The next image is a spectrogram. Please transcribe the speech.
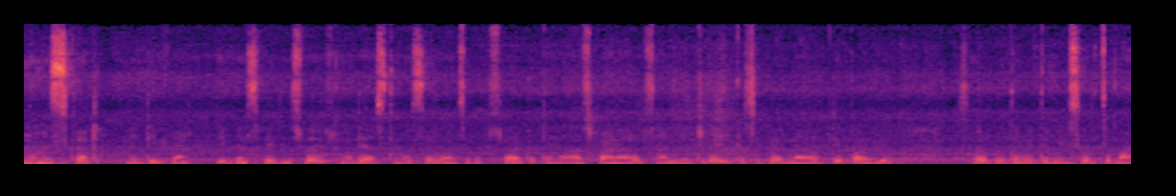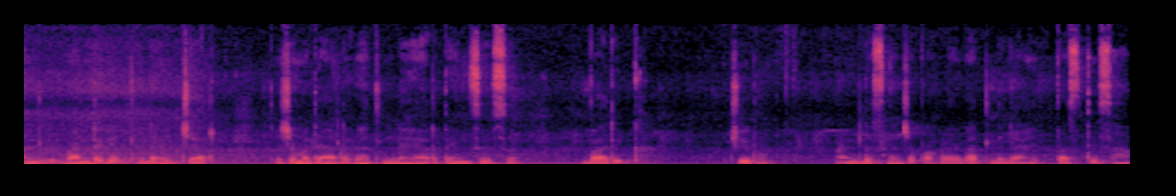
नमस्कार मी दिव्या. दिव्या स्पेसिस वाईफ्समध्ये आज तुम्हाला सर्वांचं खूप स्वागत आहे. आज पाहणार सांडण्याची बाई कसं करणार आहोत ते पाहूया. सर्वप्रथम इथे मिक्सरचं भांड भांडं घेतलेलं आहे चार त्याच्यामध्ये आलं घातलेलं आहे अर्धा इंचाचं बारीक चिरून. आणि लसणाच्या पाकळ्या घातलेल्या आहेत पाच ते सहा.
